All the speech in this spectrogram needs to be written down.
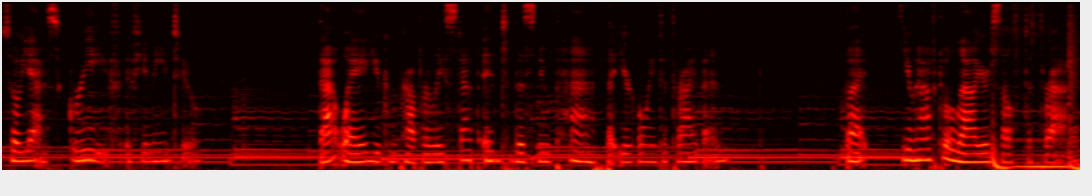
So, yes, grieve if you need to. That way, you can properly step into this new path that you're going to thrive in. But you have to allow yourself to thrive.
